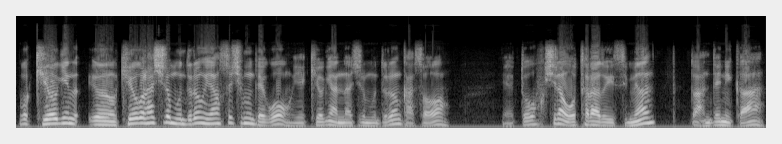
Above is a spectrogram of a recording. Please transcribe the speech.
뭐 기억이 어, 기억을 하시는 분들은 그냥 쓰시면 되고 예, 기억이 안 나시는 분들은 가서 예, 또 혹시나 오타라도 있으면 또 안 되니까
